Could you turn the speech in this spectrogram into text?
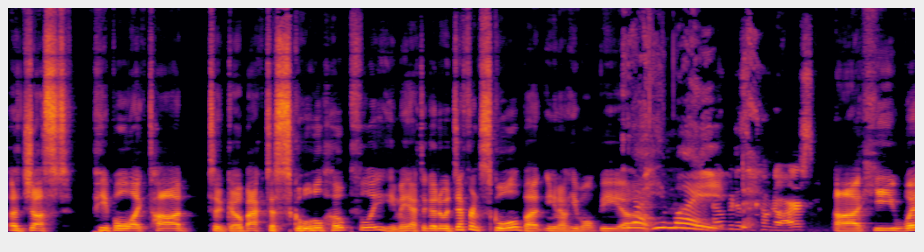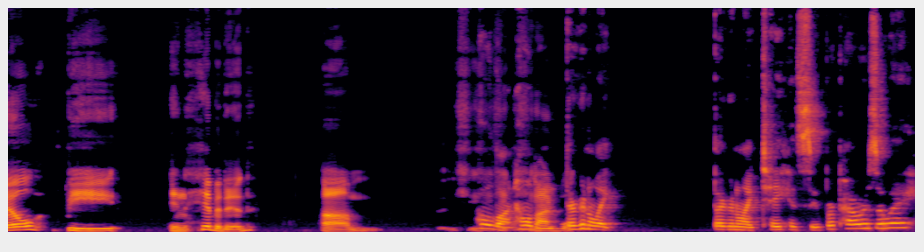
adjust people like Todd to go back to school. Hopefully, he may have to go to a different school, but you know, he won't be. Uh, yeah, he I might. hope he doesn't come to ours. uh, he will be inhibited. Um, he- Hold on, hold on. w- They're gonna like, they're gonna like take his superpowers away.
